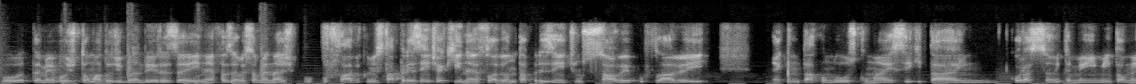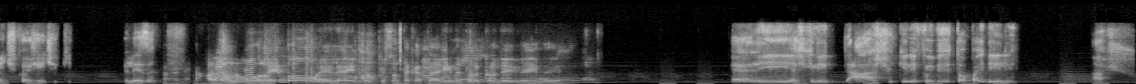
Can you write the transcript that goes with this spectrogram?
Boa, também vou de tomador de bandeiras aí, né? Fazendo essa homenagem pro, pro Flávio, que não está presente aqui, né? O Flávio não está presente. Um salve aí pro Flávio aí né, que não está conosco, mas sei que está em coração e também mentalmente com a gente aqui. Beleza? Tá dando um rolê bom ele aí por, Santa Catarina, pelo que eu andei vendo aí. É, ele. Acho que ele. Acho que ele foi visitar o pai dele. Acho.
